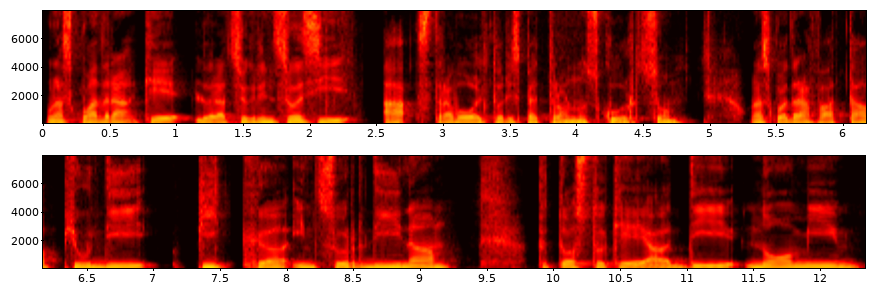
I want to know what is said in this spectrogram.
una squadra che l'Orazio Grinzosi ha stravolto rispetto all'anno scorso. Una squadra fatta più di pick in sordina piuttosto che uh, di nomi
